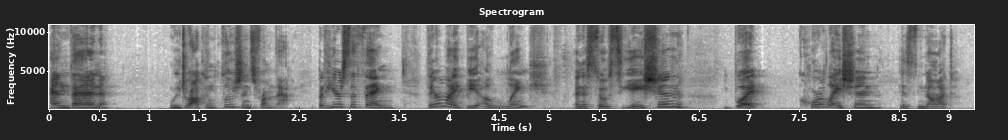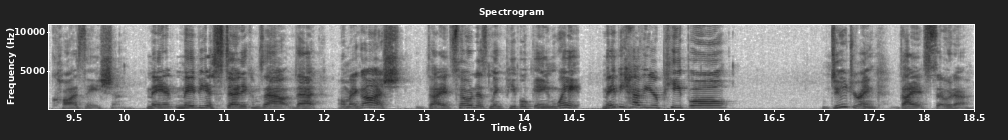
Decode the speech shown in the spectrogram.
and then we draw conclusions from that. But here's the thing, there might be a link an association, but correlation is not causation. May, maybe a study comes out that, oh my gosh, diet sodas make people gain weight. Maybe heavier people do drink diet soda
